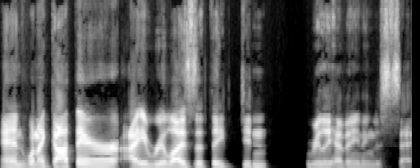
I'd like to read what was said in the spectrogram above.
and when I got there I realized that they didn't really have anything to say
